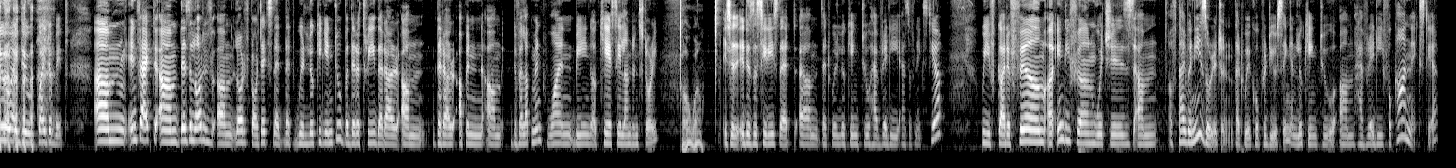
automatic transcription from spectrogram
do, I do quite a bit. Um, in fact, um, there's a lot of um, lot of projects that, that we're looking into, but there are three that are um, that are up in um, development. One being a KSA London story. oh, wow. It's a, it is a series that um, that we're looking to have ready as of next year. We've got a film, an indie film, which is um, of Taiwanese origin that we're co-producing and looking to um, have ready for Cannes next year.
